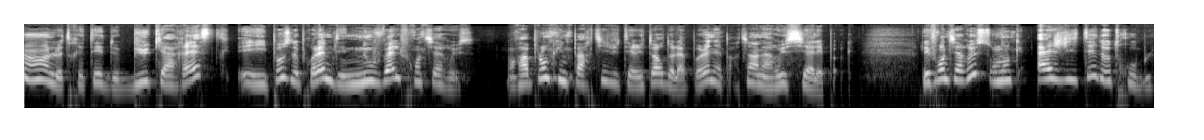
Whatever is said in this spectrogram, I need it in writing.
hein, le traité de Bucarest, et il pose le problème des nouvelles frontières russes. En rappelant qu'une partie du territoire de la Pologne appartient à la Russie à l'époque. Les frontières russes sont donc agitées de troubles.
